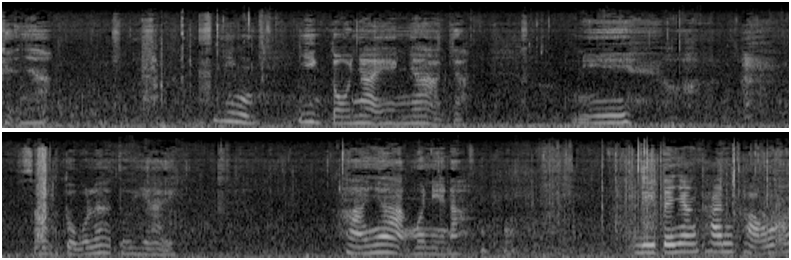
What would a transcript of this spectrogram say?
แกะยากยิ่ง โตใหญ่แห่งยากจ้ะนี่สองตัวแล้วตัวใหญ่ หายากมื่อนี้นะดีแต่ยังทันเขาอะ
